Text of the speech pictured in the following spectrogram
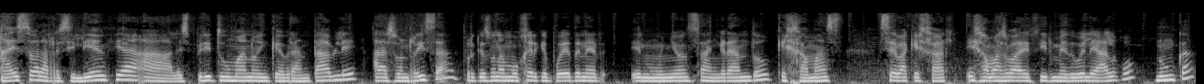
a eso, a la resiliencia, al espíritu humano inquebrantable, a la sonrisa, porque es una mujer que puede tener el muñón sangrando, que jamás se va a quejar y jamás va a decir me duele algo, nunca.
